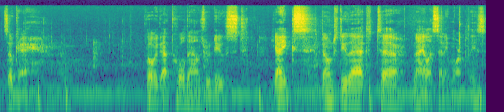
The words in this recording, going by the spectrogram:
It's okay. Cool, we got cooldowns reduced. Yikes. Don't do that to Nihilus anymore, please.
